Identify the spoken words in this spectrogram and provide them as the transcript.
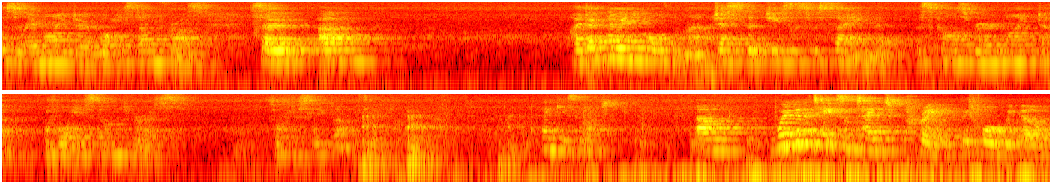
as a reminder of what he's done for us. So um, I don't know any more than that, just that Jesus was saying that the scars are a reminder of what he's done for us. So I'll just leave that with you. Thank you so much. Um, we're going to take some time to pray before we go.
